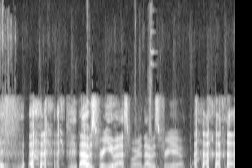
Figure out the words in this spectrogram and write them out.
that was for you, Asporin. That was for you.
